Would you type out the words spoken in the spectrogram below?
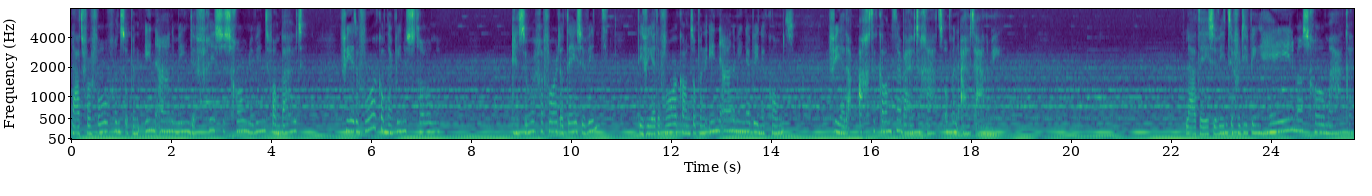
Laat vervolgens op een inademing de frisse, schone wind van buiten via de voorkant naar binnen stromen. En zorg ervoor dat deze wind, die via de voorkant op een inademing naar binnen komt, via de achterkant naar buiten gaat op een uitademing. Laat deze winterverdieping helemaal schoonmaken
